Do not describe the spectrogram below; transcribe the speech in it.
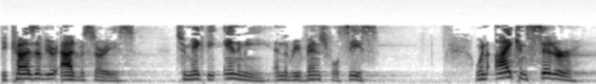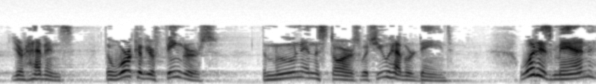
because of your adversaries to make the enemy and the revengeful cease. When I consider your heavens, the work of your fingers, the moon and the stars which you have ordained, what is man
